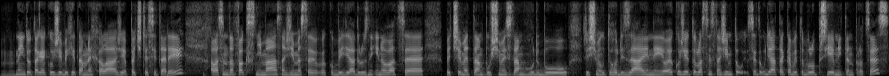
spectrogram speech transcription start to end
Mm-hmm. Není to tak, jako, že bych je tam nechala, že pečte si tady, ale jsem tam fakt s nima, snažíme se jakoby, dělat různé inovace, pečeme tam, puštíme si tam hudbu, řešíme u toho designy, jo? Jakože to vlastně snažím to, si to udělat tak, aby to bylo příjemný ten proces.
